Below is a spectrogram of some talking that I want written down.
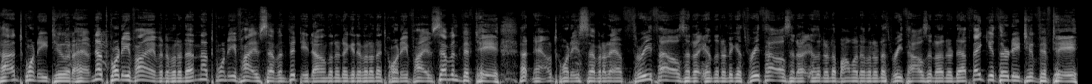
At twenty-two and a half, not twenty-five, and not twenty-five, seven fifty. Down to get at twenty-five, seven fifty. At now twenty-seven and a half, three thousand. I to get three thousand. I to bomb it at three thousand under death. Thank you, thirty-two fifty.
